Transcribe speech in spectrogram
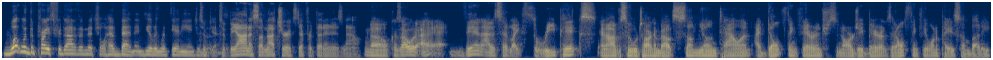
What would the price for Donovan Mitchell have been in dealing with Danny Ainge? To, to, be honest, I'm not sure it's different than it is now. No, because I would I then I'd have said like three picks, and obviously we're talking about some young talent. I don't think they're interested in RJ Barrett because I don't think they want to pay somebody.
